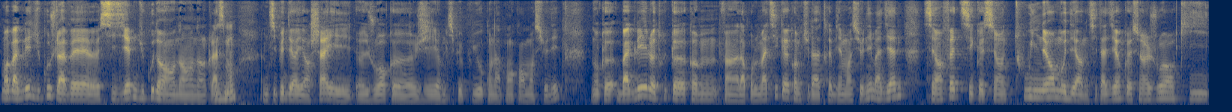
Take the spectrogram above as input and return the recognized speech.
Moi, Bagley, du coup, je l'avais euh, sixième du coup dans, dans, le classement, mhm. un petit peu derrière Shai et un joueur que j'ai un petit peu plus haut qu'on n'a pas encore mentionné. Donc, euh, Bagley, le truc, euh, comme, enfin, la problématique, hein, comme tu l'as très bien mentionné, Madiane, c'est en fait, c'est que c'est un twinner moderne, c'est-à-dire que c'est un joueur qui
